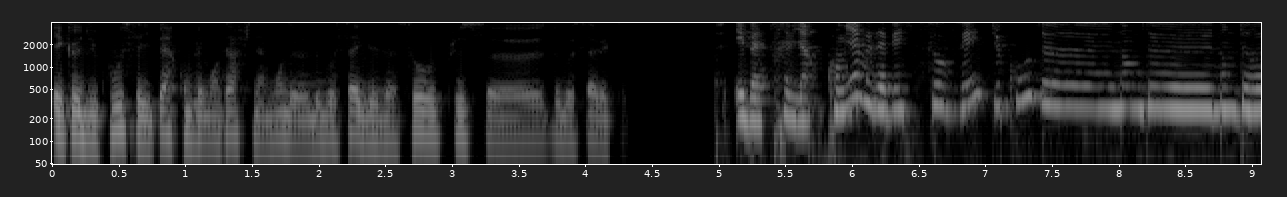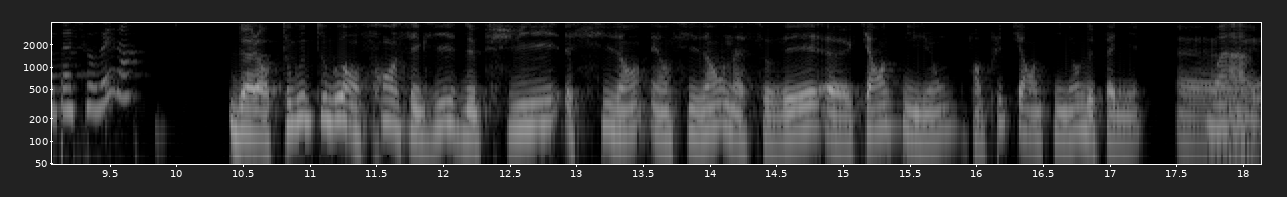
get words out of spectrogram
et que du coup c'est hyper complémentaire finalement de, bosser avec des assos plus euh, de bosser avec toi. Eh bien très bien. Combien vous avez sauvé du coup de nombre de, nombre de repas sauvés là? Alors, Too Good To Go en France existe depuis 6 ans et en 6 ans, on a sauvé 40 euh, millions, enfin plus de 40 millions de paniers. Euh,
